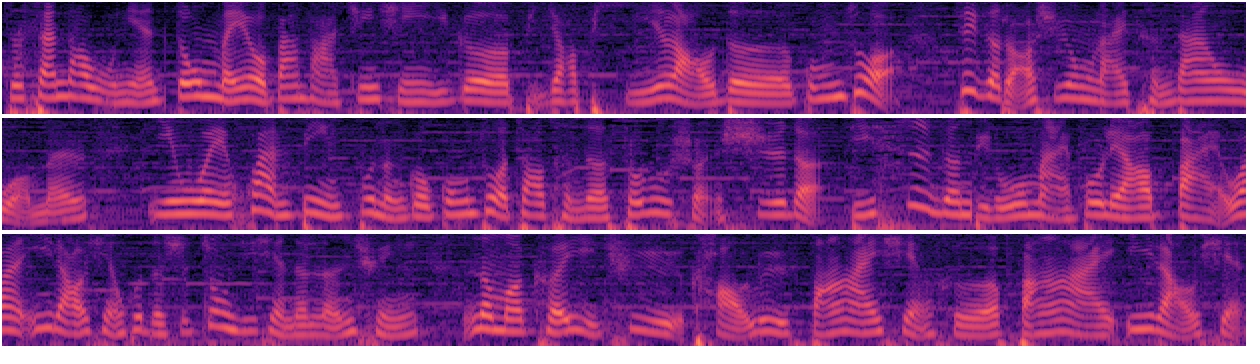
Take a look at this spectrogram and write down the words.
这三到五年都没有办法进行一个比较疲劳的工作，这个主要是用来承担我们因为患病不能够工作造成的收入损失的。第四个，比如买不了百万医疗险或者是重疾险的人群，那么可以去考虑防癌险和防癌医疗险。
